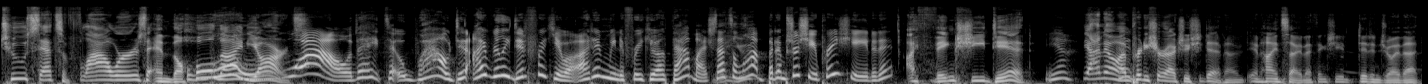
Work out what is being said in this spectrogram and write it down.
two sets of flowers and the whole nine yards. Wow. They, wow. Did I really did freak you out? I didn't mean to freak you out that much. That's a lot, but I'm sure she appreciated it. I think she did. Yeah. Yeah, I know. I'm pretty sure actually she did. Uh, In hindsight, I think she did enjoy that.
